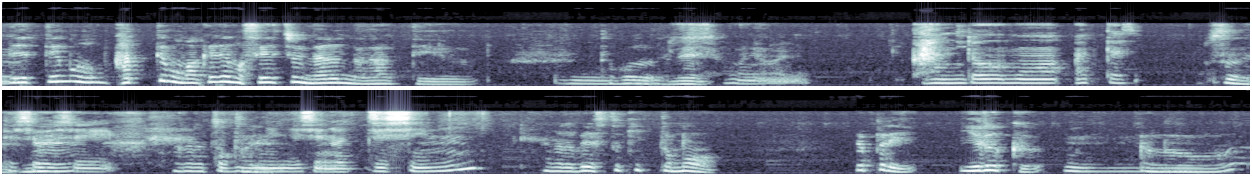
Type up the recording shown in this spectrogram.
ん。出ても、勝っても負けでも成長になるんだなっていうところでね。感動もあったそうでしょね。うし、だからちょごっとね、本人自身の自信、だからベストキットも、やっぱり緩く、うん。あの、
